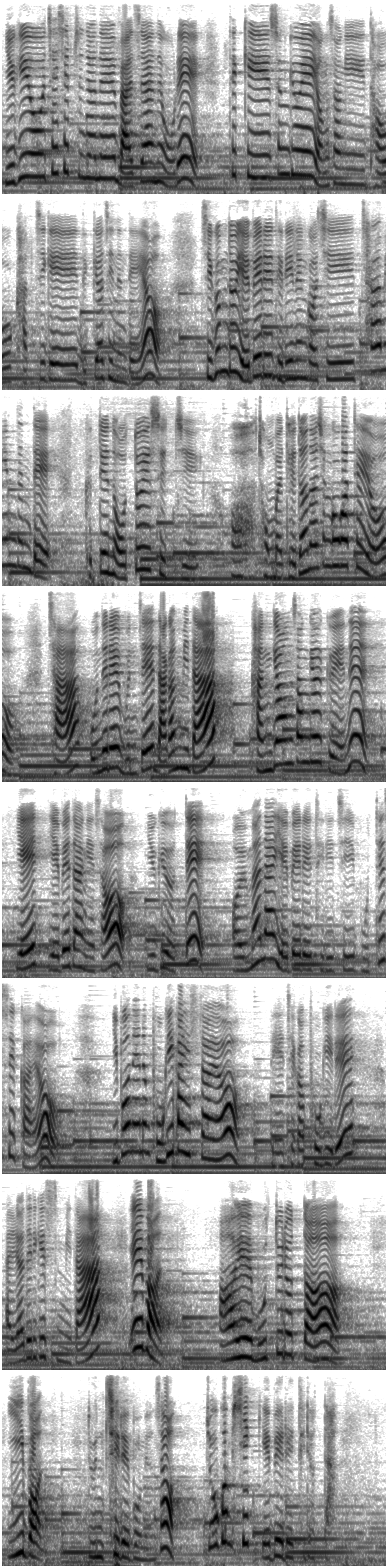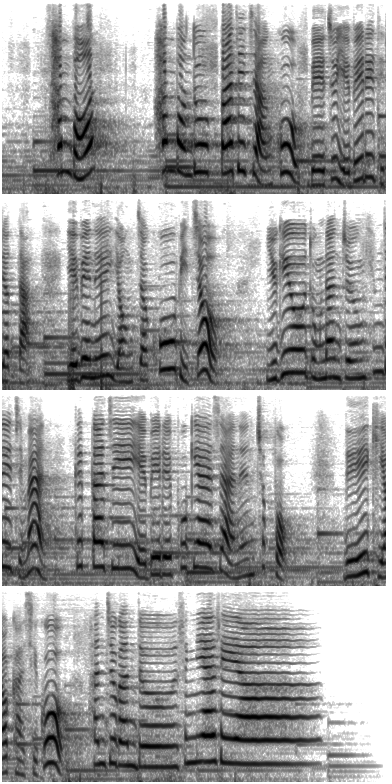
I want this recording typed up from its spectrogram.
6.25 70주년을 맞이하는 올해 특히 순교의 영성이 더욱 값지게 느껴지는데요. 지금도 예배를 드리는 것이 참 힘든데 그때는 어떠했을지 아, 정말 대단하신 것 같아요. 자, 오늘의 문제 나갑니다. 강경 성결교회는 옛 예배당에서 6.25 때 얼마나 예배를 드리지 못했을까요? 이번에는 보기가 있어요. 네, 제가 보기를 알려드리겠습니다. 1번, 아예 못 드렸다. 2번, 눈치를 보면서 조금씩 예배를 드렸다. 3번, 한 번도 빠지지 않고 매주 예배를 드렸다. 예배는 영적 호흡이죠. 6.25 동란 중 힘들지만 끝까지 예배를 포기하지 않은 축복. 늘 기억하시고 한 주간도 승리하세요.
